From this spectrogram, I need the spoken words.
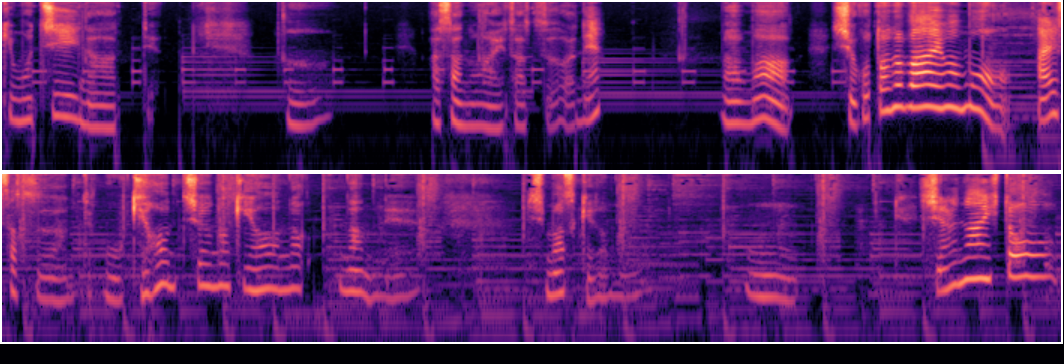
気持ちいいなって。うん。朝の挨拶はね。まあまあ、仕事の場合はもう挨拶なんてもう基本中の基本な、なんで、しますけども。うん。知らない人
